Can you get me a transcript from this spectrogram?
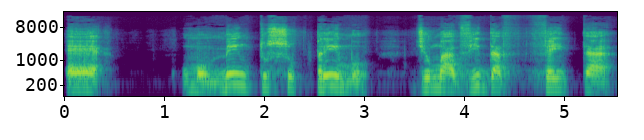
É o momento supremo de uma vida feita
